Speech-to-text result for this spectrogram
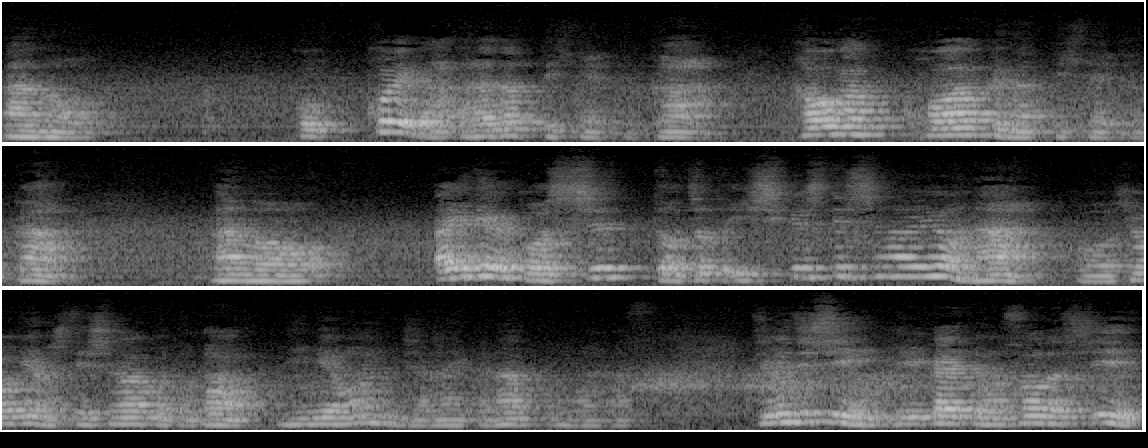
あのこう声が荒立ってきたりとか顔が怖くなってきたりとかあの相手がこうシュッとちょっと萎縮してしまうようなこう表現をしてしまうことが人間多いんじゃないかなと思います。自分自身振り返ってもそうだし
